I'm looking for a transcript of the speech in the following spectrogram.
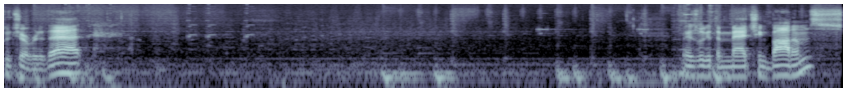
Switch over to that. Let's look get the matching bottoms.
